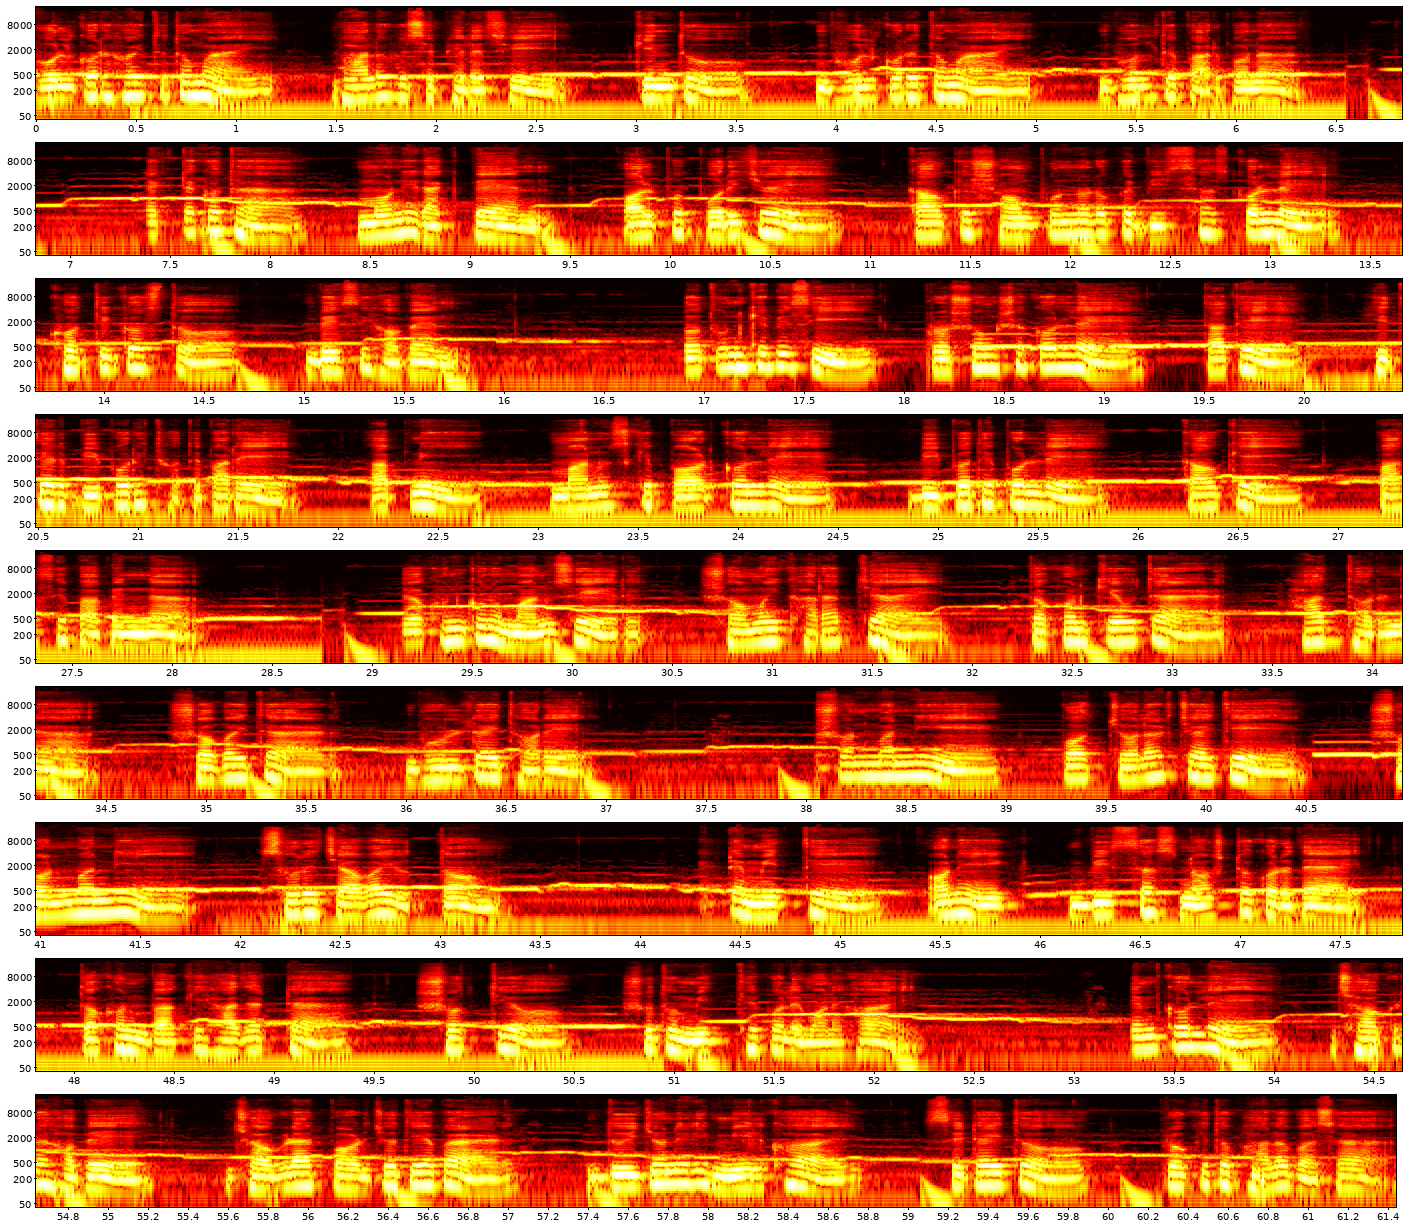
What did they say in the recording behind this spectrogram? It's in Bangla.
ভুল করে হয়তো তোমায় ভালোবেসে ফেলেছি, কিন্তু ভুল করে তোমায় ভুলতে পারব না। একটা কথা মনে রাখবেন, অল্প পরিচয়ে কাউকে সম্পূর্ণরূপে বিশ্বাস করলে ক্ষতিগ্রস্ত বেশি হবেন। নতুনকে বেশি প্রশংসা করলে তাতে হিতের বিপরীত হতে পারে। আপনি মানুষকে পর করলে, বিপদে পড়লে কাউকেই পাশে পাবেন না। যখন কোনো মানুষের সময় খারাপ যায়, তখন কেউ তার হাত ধরে না, সবাই তার ভুলটাই ধরে। সম্মান নিয়ে পথ চলার চাইতে সম্মান নিয়ে সরে যাওয়াই উত্তম। একটা মিথ্যে অনেক বিশ্বাস নষ্ট করে দেয়, তখন বাকি হাজারটা সত্যিও শুধু মিথ্যে বলে মনে হয়। প্রেম করলে ঝগড়া হবে ঝগড়ার পর যদি আবার দুইজনেরই মিল হয়, সেটাই তো প্রকৃত ভালোবাসা।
